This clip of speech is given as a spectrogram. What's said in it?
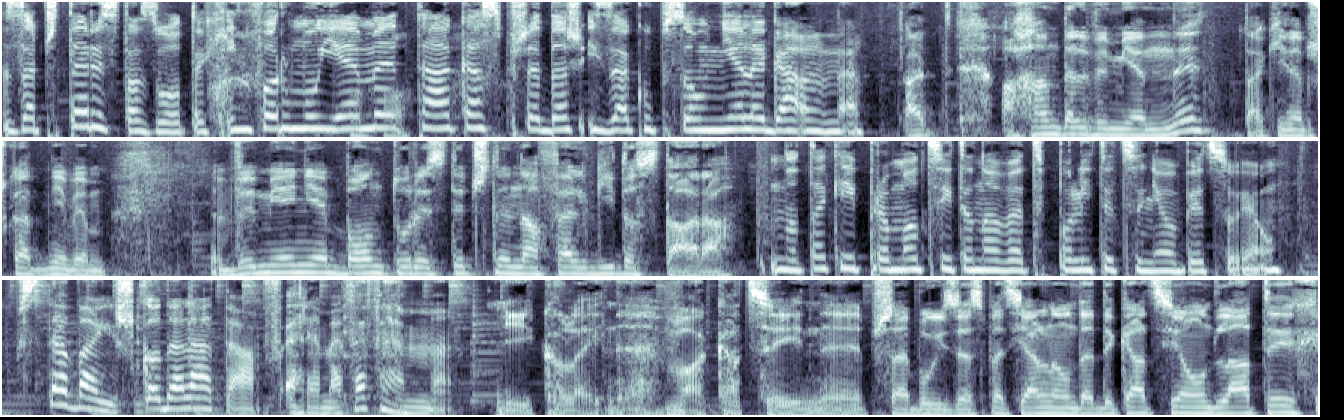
za 400 zł. Informujemy, Oho. taka sprzedaż i zakup są nielegalne. A, a handel wymienny? Taki na przykład, nie wiem, Wymienię bon turystyczny na felgi do Stara. No takiej promocji to nawet politycy nie obiecują. Wstawaj, szkoda lata w RMF FM. I kolejny wakacyjny przebój ze specjalną dedykacją dla tych,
